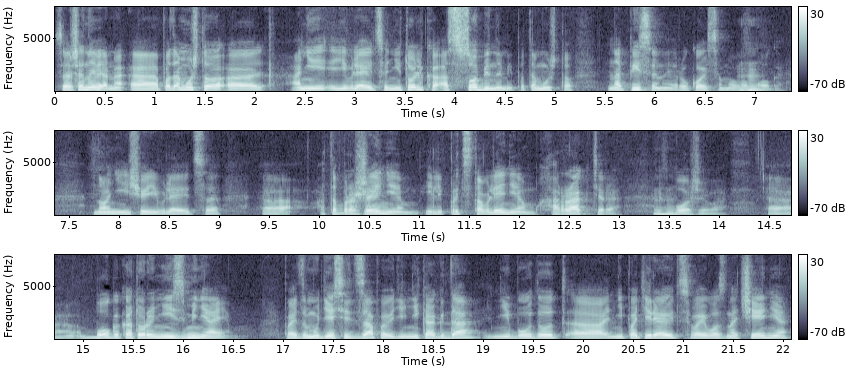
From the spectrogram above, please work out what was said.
Совершенно верно. А, потому что а, они являются не только особенными, потому что написаны рукой самого угу. Бога, но они еще являются а, отображением или представлением характера угу. Божьего. Бога, который не изменяем. Поэтому 10 заповедей никогда не будут, не потеряют своего значения.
